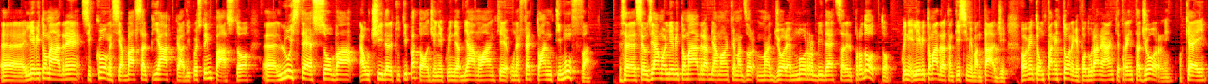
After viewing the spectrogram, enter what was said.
eh, lievito madre, siccome si abbassa il pH di questo impasto, eh, lui stesso va a uccidere tutti i patogeni e quindi abbiamo anche un effetto antimuffa. Se, se, usiamo il lievito madre abbiamo anche maggior, maggiore morbidezza del prodotto, quindi il lievito madre ha tantissimi vantaggi. Ovviamente un panettone che può durare anche 30 giorni, ok?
